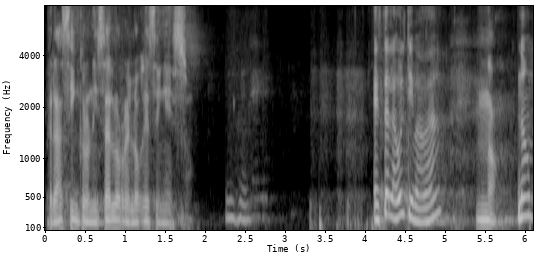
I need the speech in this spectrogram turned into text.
¿Verdad? Sincronizar los relojes en eso. Esta es la última, ¿verdad? No. No.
